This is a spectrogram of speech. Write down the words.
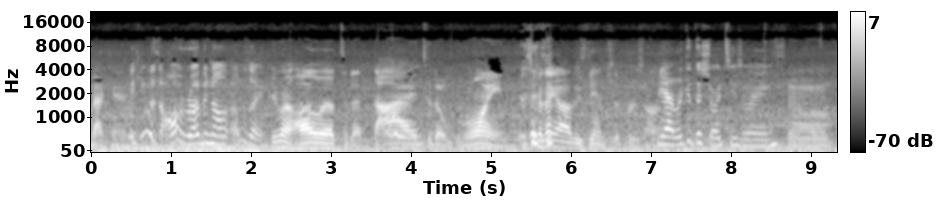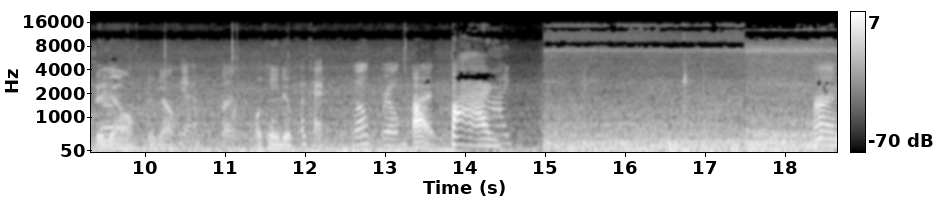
backhand. But he was all rubbing all. I was like, He went all the way up to the thigh, Oh. to the groin. It's because I got all these damn zippers on. yeah, look at the shorts he's wearing. So big Yeah. L, big L. Yeah, but What can you do? okay. Well, real. All right, bye. Bye. Bye.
